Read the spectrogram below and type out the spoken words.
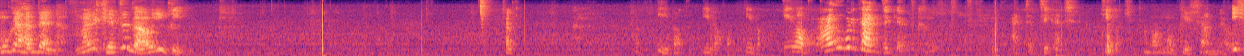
মুখে হাত দেয় না। মানে খেতে দাও ই কি? ই বাবা ই বাবা ই বাবা ই বাবা। আঙ্গুল কে আচ্ছা ঠিক আছে। ঠিক আছে আমার মুখের সামনে ইস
